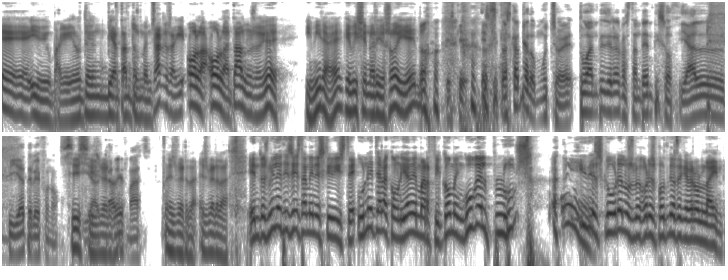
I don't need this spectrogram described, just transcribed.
Eh, y digo, ¿para qué no te enviar tantos mensajes aquí? Hola, hola, tal, no sé qué. Y mira, ¿eh? Qué visionario soy, ¿eh? No. Es que, es que tú has cambiado mucho, ¿eh? Tú antes eras bastante antisocial vía teléfono. Sí, sí, es cada verdad. vez más. Es verdad, es verdad. En 2016 también escribiste, únete a la comunidad de Marficom en Google Plus y descubre los mejores podcasts de que ver online.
